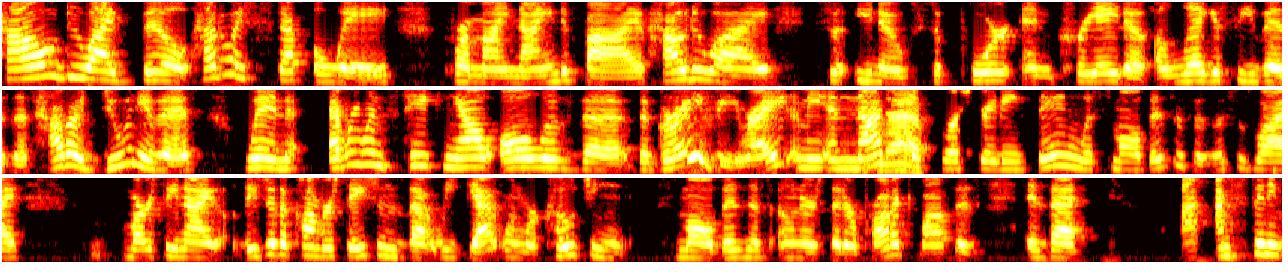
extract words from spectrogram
how do i build how do i step away from my nine to five? How do i you know support and create a, a, legacy business? How do i do any of this when everyone's taking out all of the the gravy right? I mean and that's yes. the frustrating thing with small businesses. This is why marcy and i these are the conversations that we get when we're coaching small business owners that are product bosses is that I'm spending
